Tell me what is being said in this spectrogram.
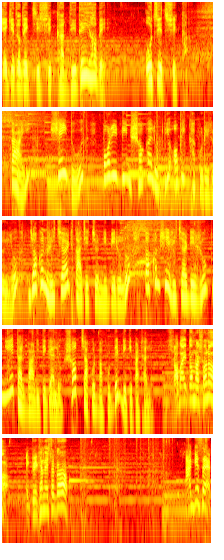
একে তো দেখছি শিক্ষা দিতেই হবে উচিত শিক্ষা। তাই সেই দূত পরের দিন সকাল অবধি অপেক্ষা করে রইল। যখন রিচার্ড কাজের জন্য বেরোলো, তখন সে রিচার্ডের রূপ নিয়ে তার বাড়িতে গেল। সব চাকর বাকরদের ডেকে পাঠালো। সবাই তোমরা শোনো, একটু এখানে এসো তো। আগে স্যার,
